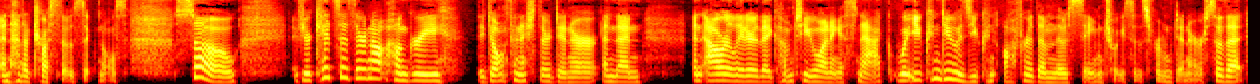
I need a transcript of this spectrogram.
and how to trust those signals. So if your kid says they're not hungry, they don't finish their dinner, and then an hour later they come to you wanting a snack, what you can do is you can offer them those same choices from dinner so that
